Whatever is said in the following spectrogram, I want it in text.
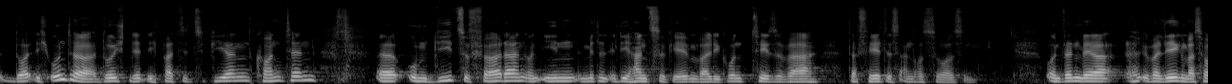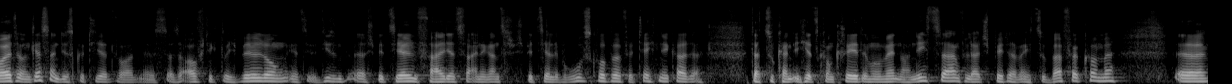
deutlich unterdurchschnittlich partizipieren konnten, äh, um die zu fördern und ihnen Mittel in die Hand zu geben, weil die Grundthese war, da fehlt es an Ressourcen. Und wenn wir äh, überlegen, was heute und gestern diskutiert worden ist, also Aufstieg durch Bildung, jetzt in diesem äh, speziellen Fall jetzt für eine ganz spezielle Berufsgruppe, für Techniker, da, dazu kann ich jetzt konkret im Moment noch nichts sagen, vielleicht später, wenn ich zu BAföG komme. Äh,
